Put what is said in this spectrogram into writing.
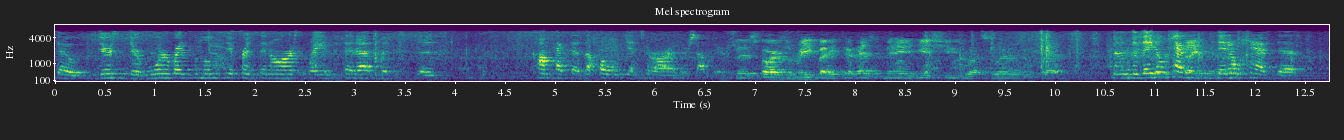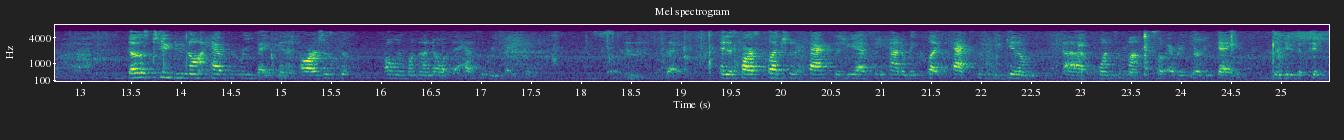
So there's, their border rate's a little different than ours, the way it's set up, but the compact as a whole, yes, there are others out there. so as far as the rebate, there hasn't been any issues whatsoever with that? No, no, they don't have, they don't have the, those two do not have the rebate in it. Ours is the only one I know of that has the rebate in it. So, and as far as collection of taxes, you asked me, how do we collect taxes? We get them uh, once a month, so every 30 days. We do the 15th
